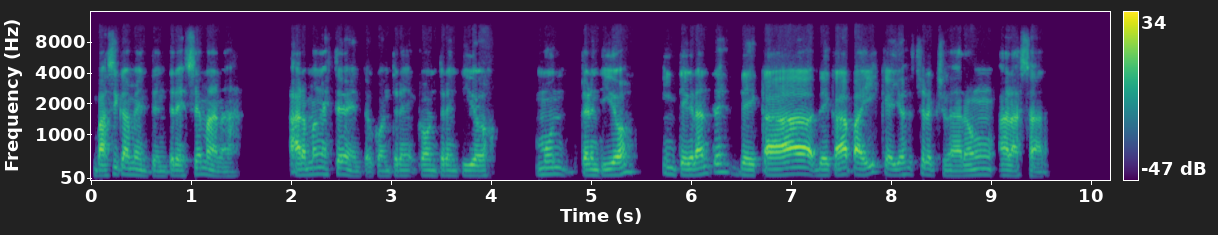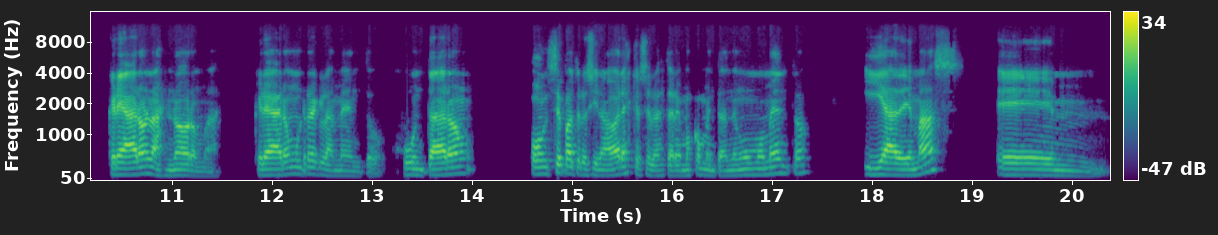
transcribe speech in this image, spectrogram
básicamente en tres semanas arman este evento con, con 32, 32 integrantes de cada, de cada país que ellos seleccionaron al azar. Crearon las normas, crearon un reglamento, juntaron 11 patrocinadores que se los estaremos comentando en un momento y además em,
